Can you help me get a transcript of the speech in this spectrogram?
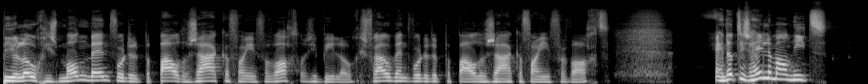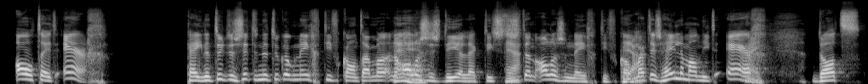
biologisch man bent, worden er bepaalde zaken van je verwacht. Als je biologisch vrouw bent, worden er bepaalde zaken van je verwacht. En dat is helemaal niet altijd erg. Kijk, natuurlijk, er zitten natuurlijk ook negatieve kanten aan, maar aan Ja, ja. alles is dialectisch. Er Ja. zit aan alles een negatieve kant. Maar het is helemaal niet erg dat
